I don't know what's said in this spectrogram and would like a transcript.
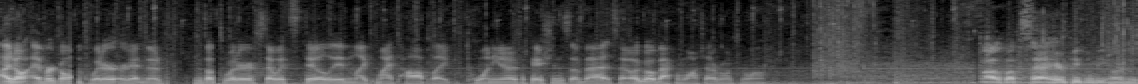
I don't ever go on Twitter or get notifications on Twitter, so it's still in like my top like 20 notifications of that. So I'll go back and watch that every once in a while. I was about to say, I hear people behind us,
